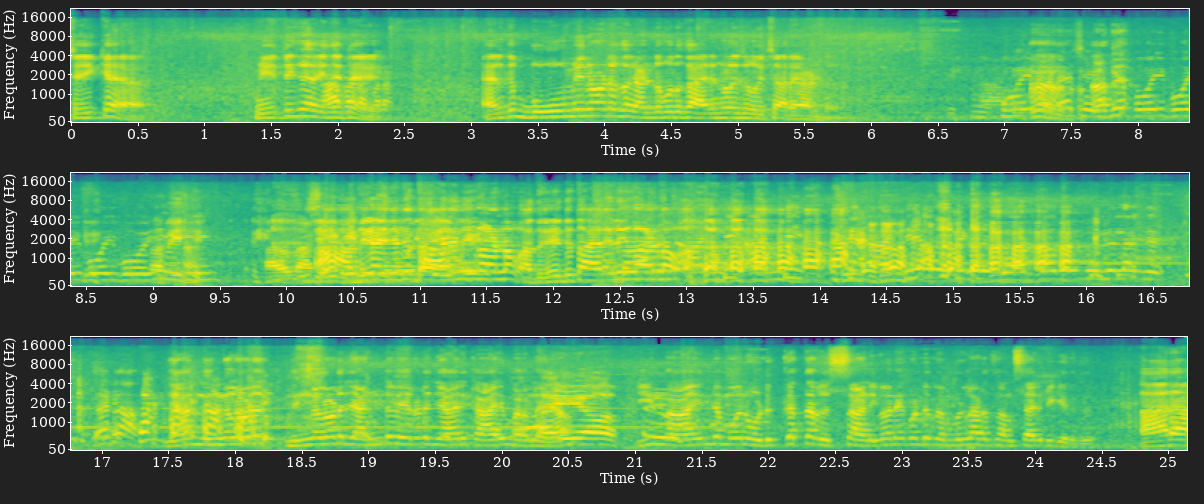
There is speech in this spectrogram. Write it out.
ഷെയ്ക്ക് മീറ്റിംഗ് കഴിഞ്ഞിട്ടേ. എനിക്ക് ഭൂമിനോട് രണ്ടു മൂന്ന് കാര്യങ്ങൾ ചോദിച്ചറിയാണ്ട് പോയി പോയി പോയി പോയി കാണണം. അത് കഴിഞ്ഞിട്ട് ഞാൻ നിങ്ങളോട് നിങ്ങളോട് രണ്ടുപേരോട് ഞാൻ ഒരു കാര്യം പറഞ്ഞുതരാം. ഈ നായിന്റെ മോൻ ഒടുക്കത്തെ റിസ് ആണ് ഇവനെ കൊണ്ട് പെമ്പിള്ളാടുത്ത് സംസാരിപ്പിക്കരുത്. ആരാ?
